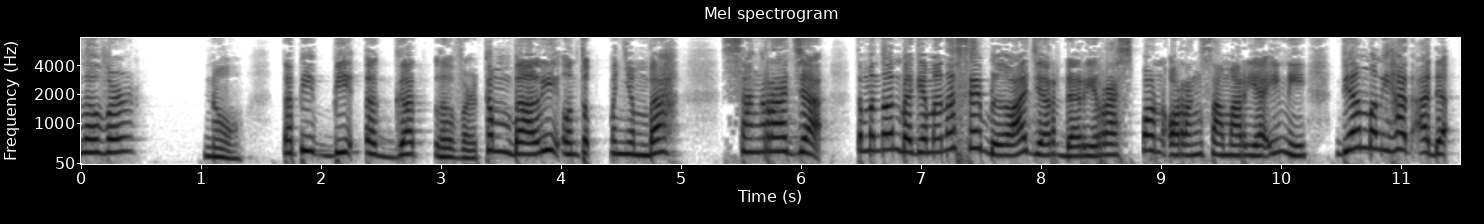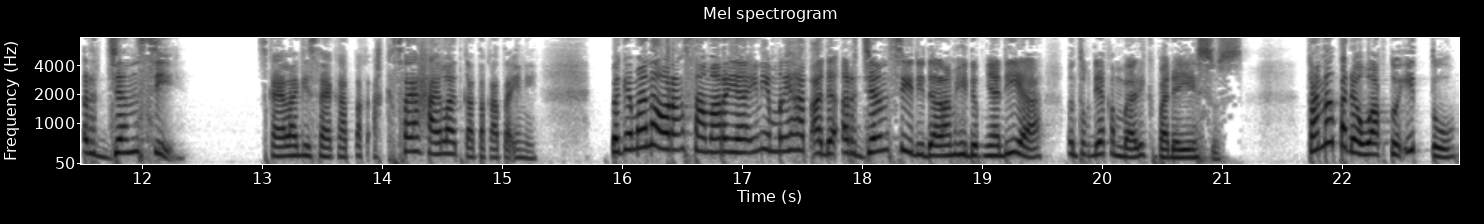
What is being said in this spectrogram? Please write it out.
lover. No, tapi be a God lover. Kembali untuk menyembah sang raja. Teman-teman, bagaimana saya belajar dari respon orang Samaria ini, dia melihat ada urgensi. Sekali lagi saya kata, saya highlight kata-kata ini. Bagaimana orang Samaria ini melihat ada urgensi di dalam hidupnya dia untuk dia kembali kepada Yesus. Karena pada waktu itu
